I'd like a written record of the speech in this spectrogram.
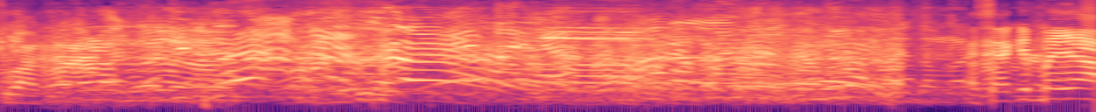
সোহাগ। সাকিব ভাইয়া।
